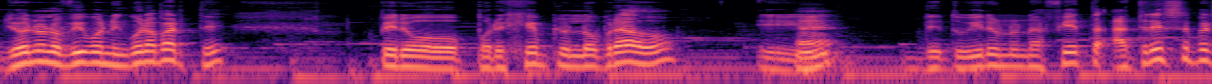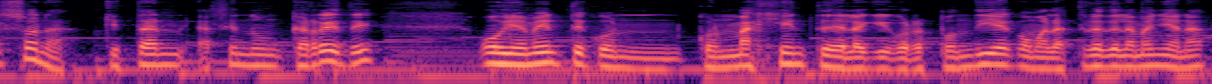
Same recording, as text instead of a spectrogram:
yo no los vi por ninguna parte, pero por ejemplo en Los Prados eh, ¿Eh? detuvieron una fiesta a 13 personas que están haciendo un carrete, obviamente con, con, más gente de la que correspondía, como a las 3 de la mañana.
